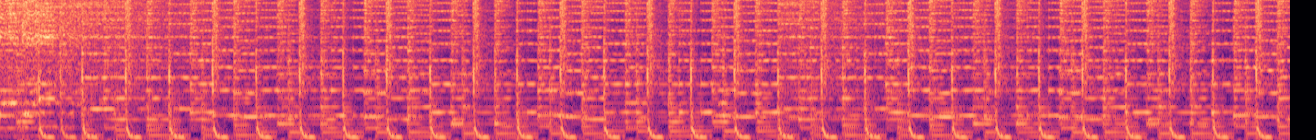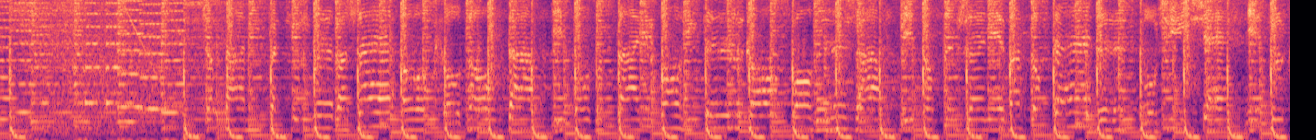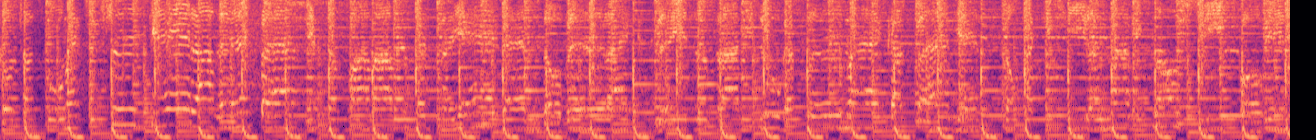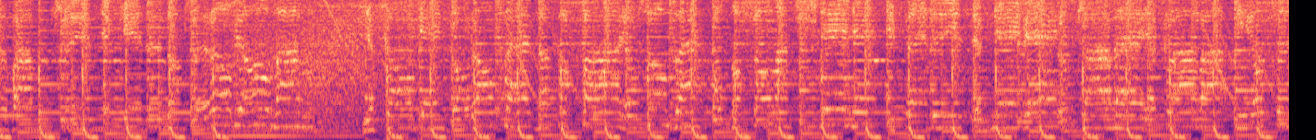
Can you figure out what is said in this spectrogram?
ciebie. Czasami tak już bywa, że odchodzą w dal I pozostaje po nich tylko słony żal.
